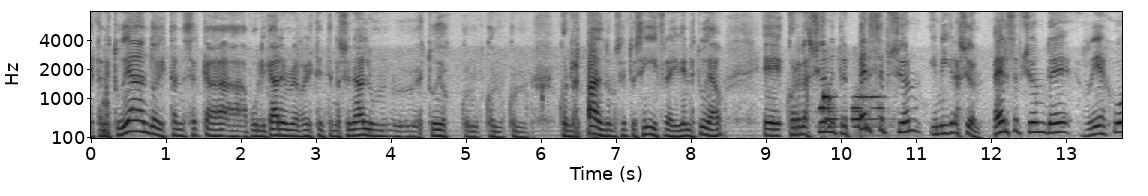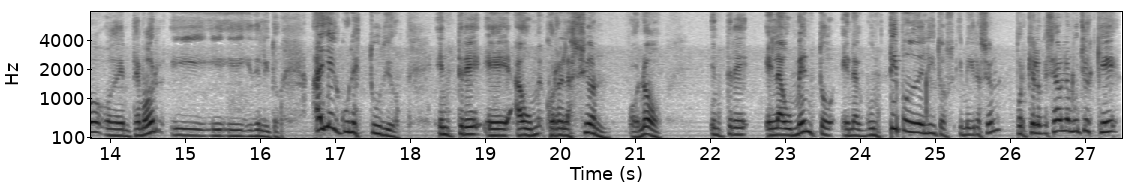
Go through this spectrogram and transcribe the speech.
que están estudiando y están cerca a, publicar en una revista internacional un, estudios con, con- con- respaldo, ¿no es cierto?, de cifras y bien estudiado. Eh, correlación entre percepción y migración, percepción de riesgo o de temor y, delito. ¿Hay algún estudio entre eh, correlación o no entre el aumento en algún tipo de delitos y migración? Porque lo que se habla mucho es que,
